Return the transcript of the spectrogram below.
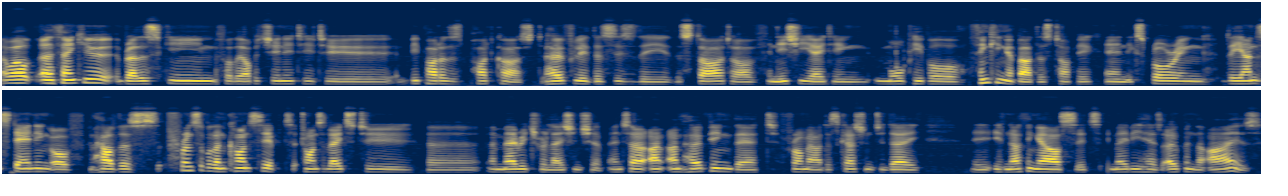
Uh, well, uh, thank you, Brother Skeen, for the opportunity to be part of this podcast. Hopefully, this is the, the start of initiating more people thinking about this topic and exploring the understanding of how this principle and concept translates to uh, a marriage relationship. And so I'm, I'm hoping that from our discussion today, if nothing else, it maybe has opened the eyes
